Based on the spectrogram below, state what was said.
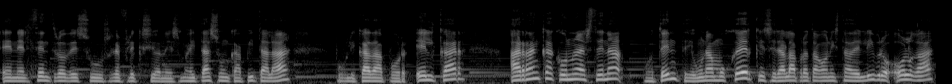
en el centro de sus reflexiones. Maitasun Capital A, publicada por Elcar, arranca con una escena potente. Una mujer, que será la protagonista del libro, Olga,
